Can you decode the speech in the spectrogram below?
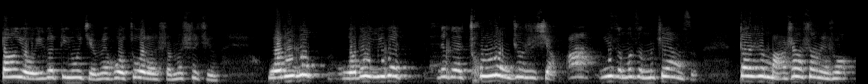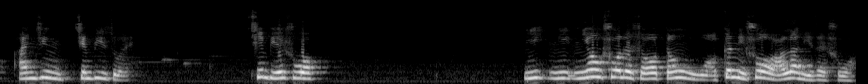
当有一个弟兄姐妹或做了什么事情，我的一个我的一个那个冲动就是想啊，你怎么怎么这样子？但是马上圣灵说：“安静，先闭嘴，先别说。你你你要说的时候，等我跟你说完了，你再说。”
